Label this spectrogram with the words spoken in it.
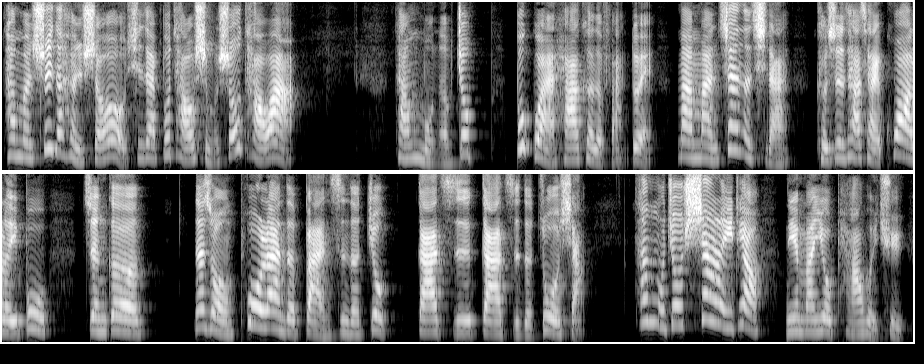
他们睡得很熟，现在不逃，什么时候逃啊？”汤姆呢就。不管哈克的反对，慢慢站了起来。可是他才跨了一步，整个那种破烂的板子呢，就嘎吱嘎吱的作响。汤姆就吓了一跳，连忙又趴回去。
